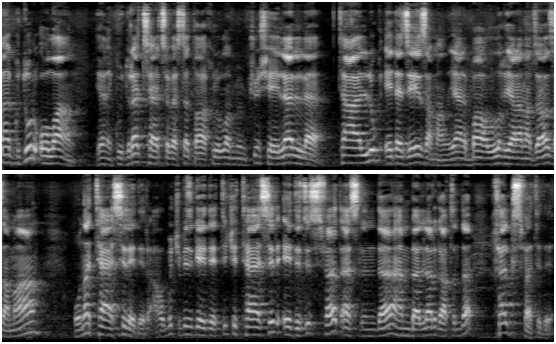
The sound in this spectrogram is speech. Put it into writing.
məqdur olan, yəni qüdrət çərçivəsində daxil olan mümkün şeylərlə təalluq edəcəyi zaman, yəni bağlılıq yaranacağı zaman ona təsir edir. Halbuki biz qeyd etdik ki, təsir edici sifət əslində həmbəllər qatında xəlq sifətidir.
